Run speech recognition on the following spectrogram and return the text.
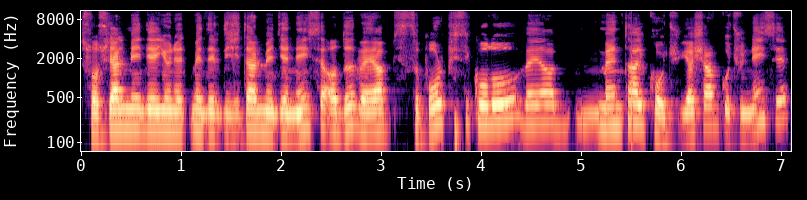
Sosyal medyayı yönetmedir, dijital medya neyse adı veya spor psikoloğu veya mental koç, yaşam koçu neyse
